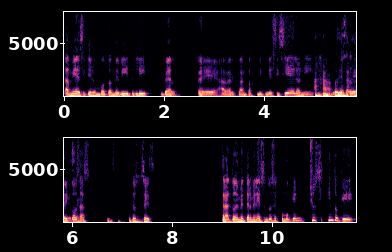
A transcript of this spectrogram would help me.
también si tiene un botón de Bitly, ver eh, a ver cuántos clics les hicieron y, un montón de cosas. Entonces, trato de meterme en eso. Entonces, como que yo siento que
